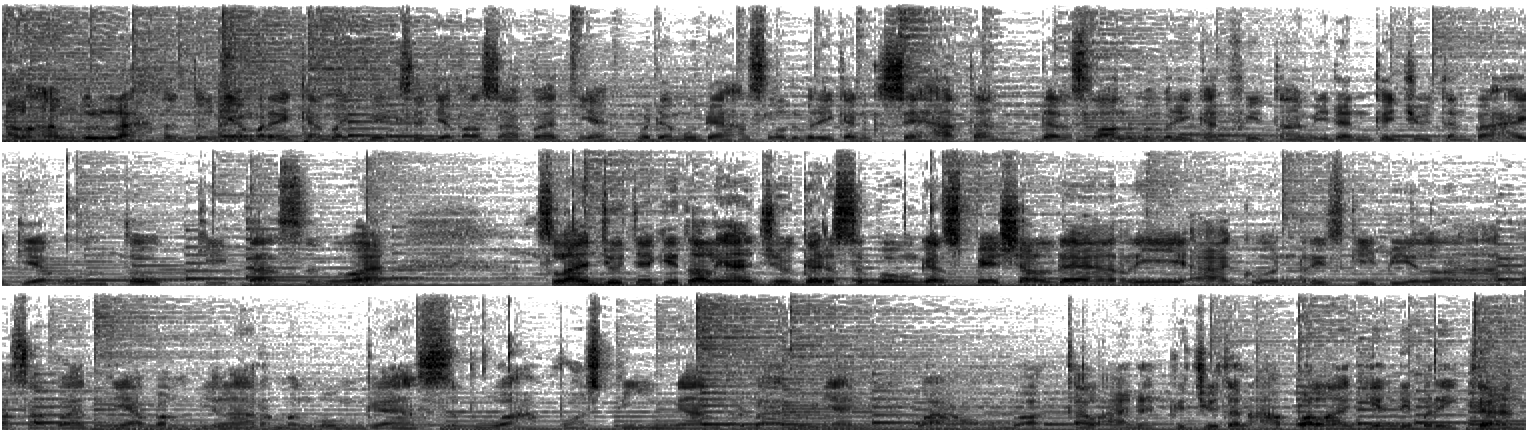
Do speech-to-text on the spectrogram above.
Alhamdulillah tentunya mereka baik-baik saja persahabat ya. Mudah-mudahan selalu diberikan kesehatan dan selalu memberikan vitamin dan kejutan bahagia untuk kita semua Selanjutnya kita lihat juga sebuah unggahan spesial dari akun Rizky Bilar Pak sahabat ya Bang Bilar mengunggah sebuah postingan terbarunya nih Wow bakal ada kejutan apa lagi yang diberikan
